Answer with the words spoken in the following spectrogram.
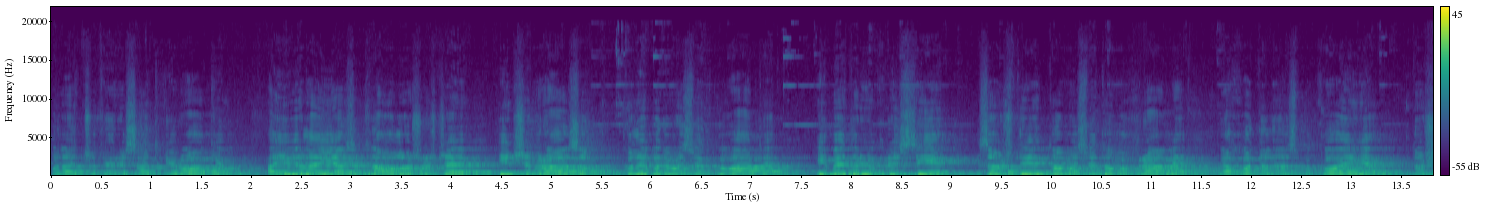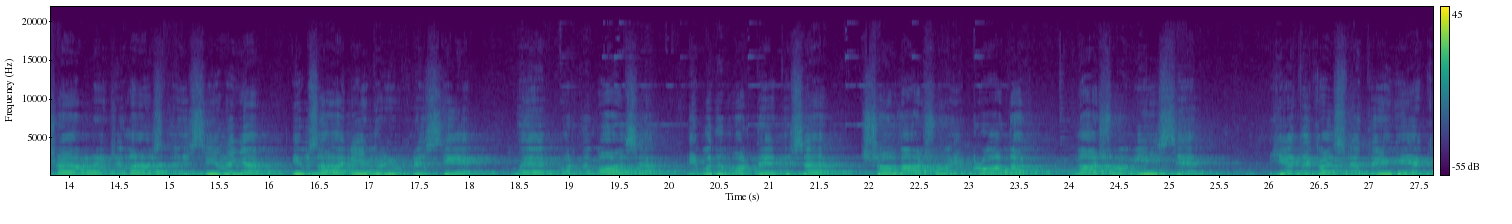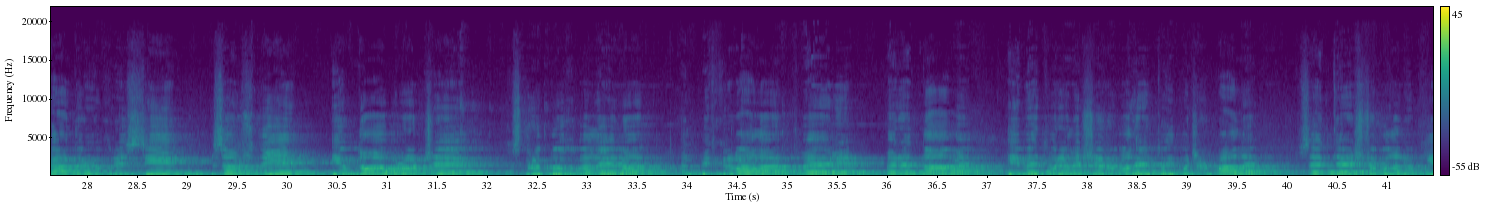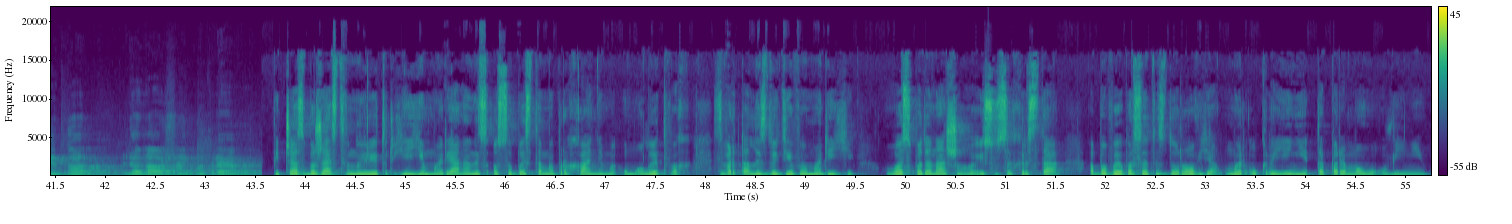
понад чотири сотки років, а ювілей я наголошу ще іншим разом, коли будемо святкувати. І ми, дорогі в Христі, завжди в тому святому храмі знаходили заспокоєння, душевне, тілесне зцілення. І взагалі, дорогі в Христі, ми гордимося і будемо гордитися, що в нашому і бродах, в нашому місті Є така святиня, яка в Христі завжди і в добру чи скрутну хвилину відкривала двері перед нами, і ми творили щиру молитву і почерпали все те, що було необхідно для нашої потреби. Під час божественної літургії маріанини з особистими проханнями у молитвах звертались до Діви Марії, Господа нашого Ісуса Христа, аби випросити здоров'я, мир Україні та перемогу у війні.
